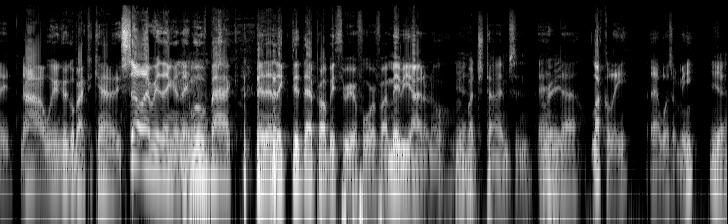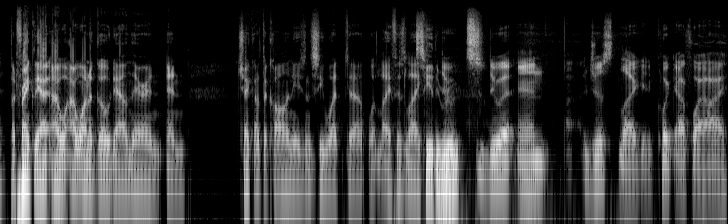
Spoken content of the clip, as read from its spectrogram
They nah, we're gonna go back to Canada. They sell everything and they Yeah. move back, and then they did that probably three or four or five, maybe I don't know, Yeah. a bunch of times. And and Right. uh, luckily, that wasn't me. yeah. But frankly, I, I, want to go down there and, and check out the colonies and see what uh, what life is like. See the do, roots. Do it, and uh, just like a quick FYI,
